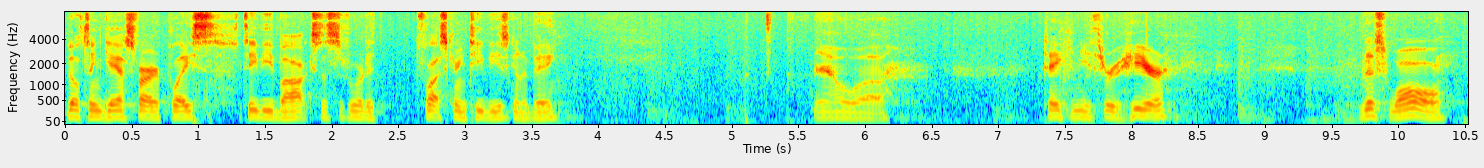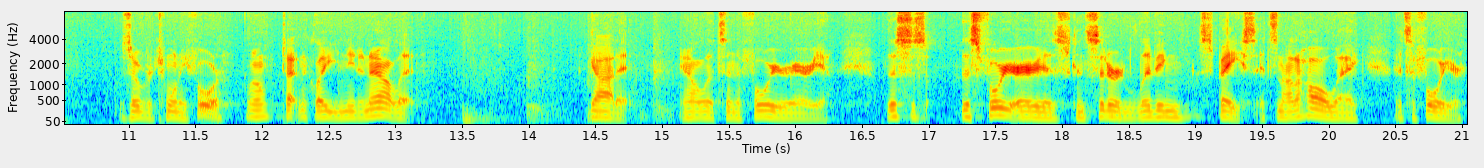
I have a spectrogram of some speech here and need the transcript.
built-in gas fireplace TV box. This is where the flat screen TV is going to be. Now, uh, taking you through here, this wall is over 24. Well, technically you need an outlet. Got it. Outlets in the foyer area. This is this foyer area is considered living space. It's not a hallway, it's a foyer.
